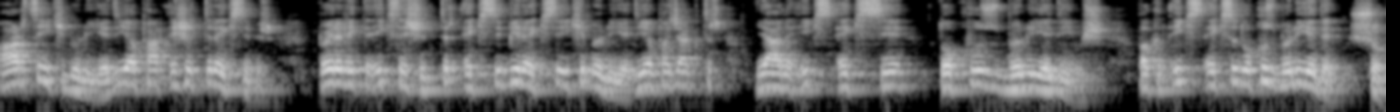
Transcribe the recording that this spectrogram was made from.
Artı 2 bölü 7 yapar eşittir eksi 1. Böylelikle x eşittir. Eksi 1 eksi 2 bölü 7 yapacaktır. Yani x eksi 9 bölü 7'ymiş. Bakın x eksi 9 bölü 7 şu.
